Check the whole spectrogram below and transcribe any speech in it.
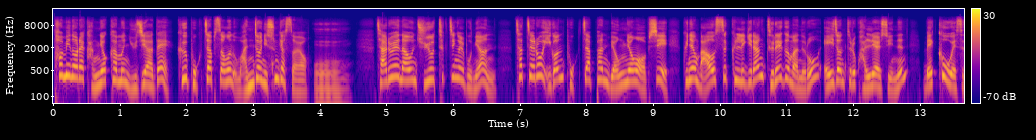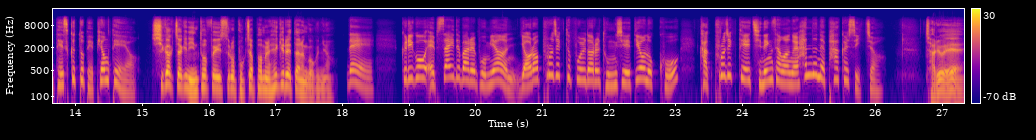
터미널의 강력함은 유지하되 그 복잡성은 완전히 숨겼어요. 오, 자료에 나온 주요 특징을 보면 첫째로 이건 복잡한 명령어 없이 그냥 마우스 클릭이랑 드래그만으로 에이전트를 관리할 수 있는 매크OS 데스크톱 앱 형태예요. 시각적인 인터페이스로 복잡함을 해결했다는 거군요. 네. 그리고 앱 사이드바를 보면 여러 프로젝트 폴더를 동시에 띄워놓고 각 프로젝트의 진행 상황을 한눈에 파악할 수 있죠. 자료에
